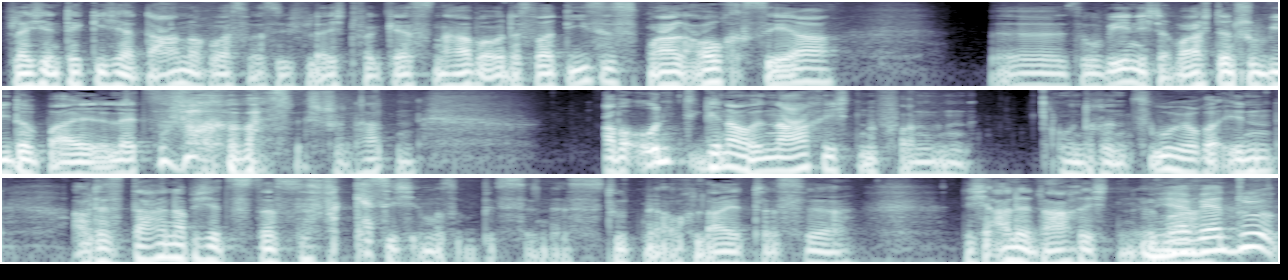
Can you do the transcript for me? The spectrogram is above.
vielleicht entdecke ich ja da noch was, was ich vielleicht vergessen habe. Aber das war dieses Mal auch sehr äh, so wenig. Da war ich dann schon wieder bei letzter Woche, was wir schon hatten. Aber und genau, Nachrichten von unseren ZuhörerInnen. Aber das daran habe ich jetzt, das, das vergesse ich immer so ein bisschen. Es tut mir auch leid, dass wir nicht alle Nachrichten immer. Ja, während du,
